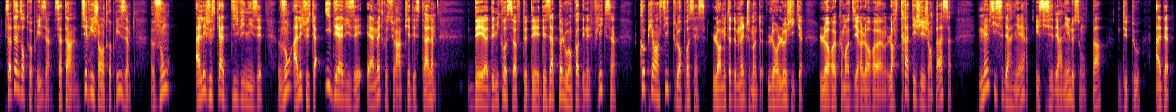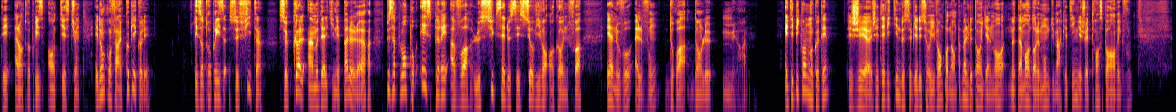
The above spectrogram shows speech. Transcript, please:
certaines entreprises, certains dirigeants d'entreprise vont aller jusqu'à diviniser, vont aller jusqu'à idéaliser et à mettre sur un piédestal des, des Microsoft, des, Apple ou encore des Netflix, copiant ainsi tout leur process, leur méthode de management, leur logique, leur, comment dire, leur, euh, leur j'en passe, même si ces dernières et si ces derniers ne sont pas du tout adaptés à l'entreprise en question. Et donc on fait un copier-coller. Les entreprises se fitent, se collent à un modèle qui n'est pas le leur, tout simplement pour espérer avoir le succès de ces survivants encore une fois, et à nouveau elles vont droit dans le mur. Et typiquement de mon côté, j'ai euh, été victime de ce biais de survivants pendant pas mal de temps également, notamment dans le monde du marketing, et je vais être transparent avec vous.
